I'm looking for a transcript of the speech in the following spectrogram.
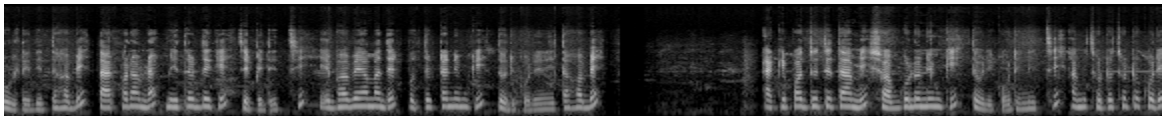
উল্টে দিতে হবে। তারপর আমরা ভেতর দিকে চেপে দিচ্ছি। এভাবে আমাদের প্রত্যেকটা নিমকি তৈরি করে নিতে হবে। একই পদ্ধতিতে আমি সবগুলো নিমকি তৈরি করে নিচ্ছি। আমি ছোট ছোট করে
